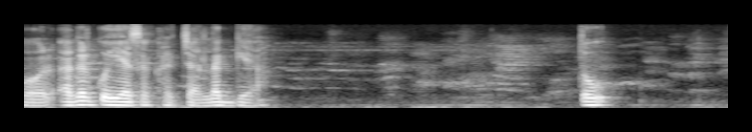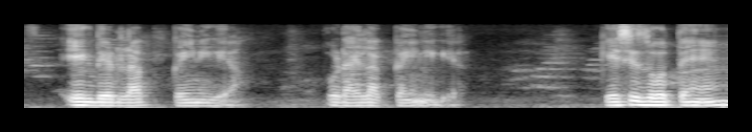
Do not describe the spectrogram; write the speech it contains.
और अगर कोई ऐसा खर्चा लग गया तो एक डेढ़ लाख कहीं नहीं गया वो ढाई लाख कहीं नहीं गया। केसेस होते हैं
